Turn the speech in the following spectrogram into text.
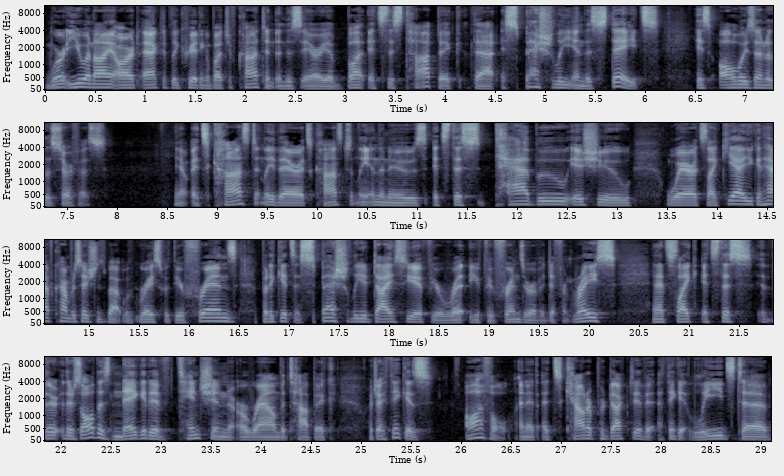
we're, you and I aren't actively creating a bunch of content in this area, but it's this topic that, especially in the States, is always under the surface you know it's constantly there it's constantly in the news it's this taboo issue where it's like, yeah, you can have conversations about race with your friends, but it gets especially dicey if your if your friends are of a different race, and it's like it's this there, there's all this negative tension around the topic, which I think is awful and it, it's counterproductive. It, I think it leads to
